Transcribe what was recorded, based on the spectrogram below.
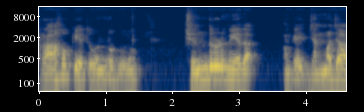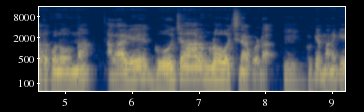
రాహుకేతువులను చంద్రుడి మీద ఓకే జన్మజాతకంలో ఉన్న అలాగే గోచారంలో వచ్చినా కూడా. ఓకే మనకి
